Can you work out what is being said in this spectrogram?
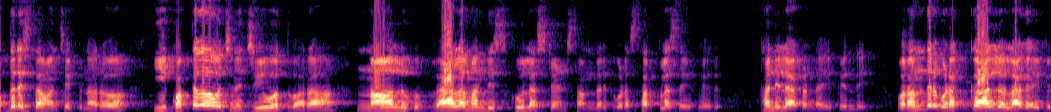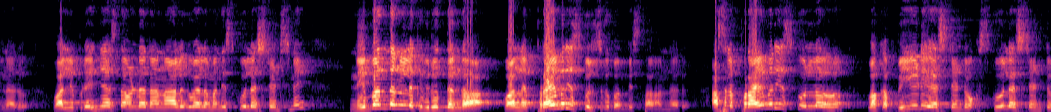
ఉద్ధరిస్తామని చెప్పినారో ఈ కొత్తగా వచ్చిన జీవో ద్వారా నాలుగు వేల మంది స్కూల్ అసిస్టెంట్స్ అందరికీ కూడా సర్ప్లస్ అయిపోయారు. పని లేకుండా అయిపోయింది. వారందరూ కూడా గాల్లో లాగా అయిపోయినారు. వాళ్ళని ఇప్పుడు ఏం చేస్తూ ఉండారు ఆ నాలుగు వేల మంది స్కూల్ అసిస్టెంట్స్ని? నిబంధనలకు విరుద్ధంగా వాళ్ళని ప్రైమరీ స్కూల్స్కి పంపిస్తా ఉన్నారు. అసలు ప్రైమరీ స్కూల్లో ఒక బీఈడీ అసిస్టెంట్ ఒక స్కూల్ అసిస్టెంట్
